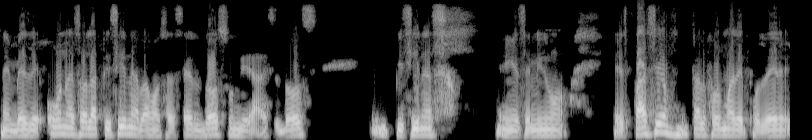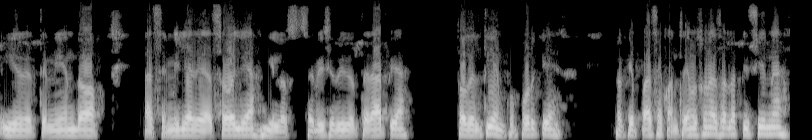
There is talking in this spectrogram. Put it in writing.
en vez de una sola piscina, vamos a hacer dos unidades, dos piscinas en ese mismo espacio, de tal forma de poder ir teniendo la semilla de azolia y los servicios de hidroterapia todo el tiempo, porque lo que pasa cuando tenemos una sola piscina,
